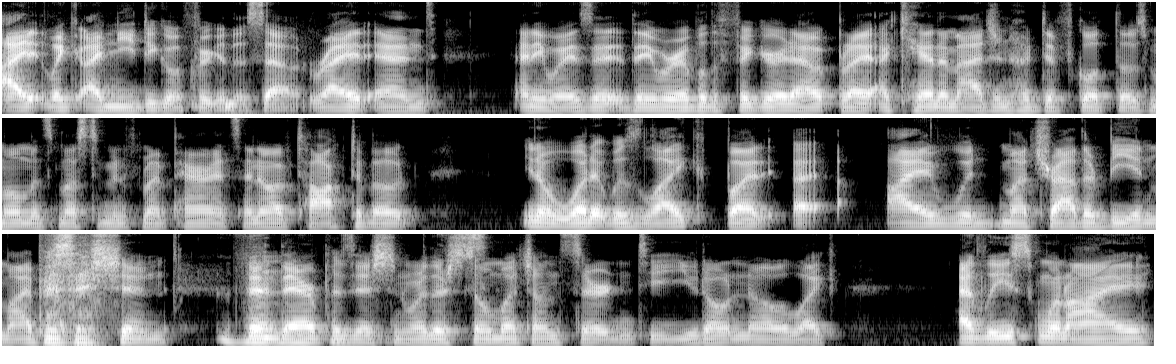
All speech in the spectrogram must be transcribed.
I like, I need to go figure this out, right?" And anyways, they, they were able to figure it out. But I, I can't imagine how difficult those moments must have been for my parents. I know I've talked about, you know, what it was like, but I, I would much rather be in my position than their position where there's so much uncertainty. You don't know, like, at least when I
